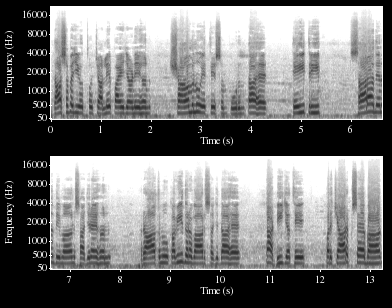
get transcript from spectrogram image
10 ਵਜੇ ਉੱਥੋਂ ਚਾਲੇ ਪਾਏ ਜਾਣੇ ਹਨ। ਸ਼ਾਮ ਨੂੰ ਇੱਥੇ ਸੰਪੂਰਨਤਾ ਹੈ। 23 ਤਰੀਕ ਸਾਰਾ ਦਿਨ ਦੀਵਾਨ ਸਜ ਰਹੇ ਹਨ। ਰਾਤ ਨੂੰ ਕਵੀ ਦਰਬਾਰ ਸਜਦਾ ਹੈ। ਢਾਡੀ ਜਥੇ ਪ੍ਰਚਾਰਕ ਸਹਿਬਾਨ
